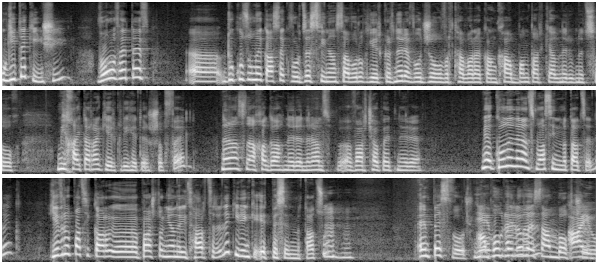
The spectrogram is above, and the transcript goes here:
Ու գիտեք ինչի, որովհետև դուք ուզում եք ասեք, որ ձեզ ֆինանսավորող երկրները ոչ ժողովրդավարական քաղբանտարկյալներ ունեցող մի խայտարակ երկրի հետ են շփվել, նրանց նախագահները, նրանց վարչապետները։ Մի գոնե նրանց մասին մտածել եք։ Եվրոպացի պաշտոնյաներից հարցրել եք, իրենք այդպես են մտածում։ Ահա Էնպես որ ամփոփելով այս ամբողջը։ Այո,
